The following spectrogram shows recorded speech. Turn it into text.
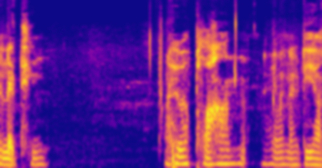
anything I have a plan I have an idea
